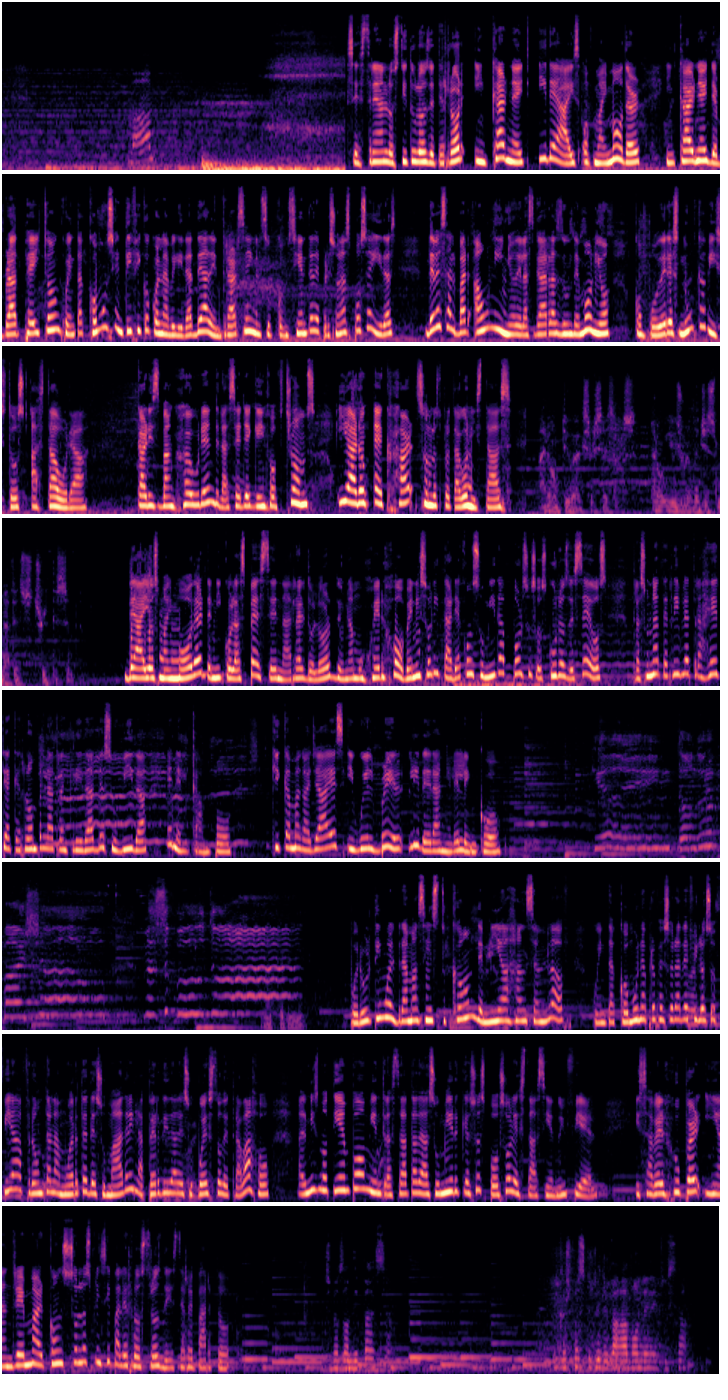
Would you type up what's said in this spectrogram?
Se estrenan los títulos de terror Incarnate y The Eyes of My Mother. Incarnate de Brad Payton cuenta cómo un científico con la habilidad de adentrarse en el subconsciente de personas poseídas debe salvar a un niño de las garras de un demonio con poderes nunca vistos hasta ahora. Caris Van Houten de la serie Game of Thrones y Aaron Eckhart son los protagonistas. The Eye My Mother de Nicolas Pesse narra el dolor de una mujer joven y solitaria consumida por sus oscuros deseos tras una terrible tragedia que rompe la tranquilidad de su vida en el campo. Kika Magallanes y Will Brill lideran el elenco. Por último, el drama Since to Come de Mia Hansen Love cuenta cómo una profesora de filosofía afronta la muerte de su madre y la pérdida de su puesto de trabajo, al mismo tiempo mientras trata de asumir que su esposo le está haciendo infiel. Isabel Hooper y André Marcon son los principales rostros de este reparto. Je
